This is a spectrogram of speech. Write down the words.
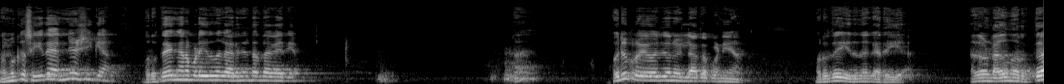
നമുക്ക് സീത അന്വേഷിക്കാം. വെറുതെ ഇങ്ങനെ ഇവിടെ ഇരുന്ന് കരഞ്ഞിട്ട് എന്താ കാര്യം? ഒരു പ്രയോജനമില്ലാത്ത പണിയാണ്. വെറുതെ ഇരുന്ന് കരയുക. അതുകൊണ്ട് അത് നിർത്തുക.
